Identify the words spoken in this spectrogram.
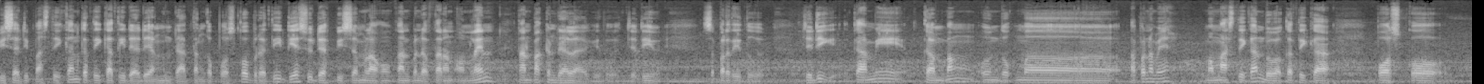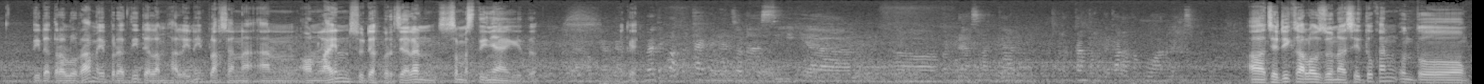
bisa dipastikan ketika tidak ada yang datang ke posko berarti dia sudah bisa melakukan pendaftaran online tanpa kendala gitu. Jadi seperti itu. Jadi kami gampang untuk me, apa namanya memastikan bahwa ketika posko tidak terlalu ramai berarti dalam hal ini pelaksanaan online sudah berjalan semestinya gitu. Oke. Berarti Pak terkait dengan zonasi yang eh, berdasarkan rekan terdekat atau keluarga? Uh, jadi kalau zonasi itu kan untuk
